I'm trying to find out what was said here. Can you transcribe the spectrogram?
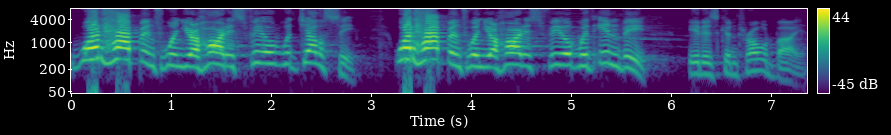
What happens when your heart is filled with jealousy? What happens when your heart is filled with envy? It is controlled by it.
